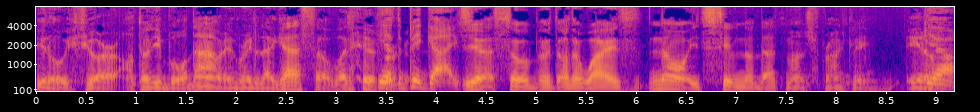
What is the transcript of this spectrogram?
You know, if you are Anthony Bourdain or Emeril Lagasse or whatever. Yeah, the big guys. Yeah, so, but otherwise, no, it's still not that much, frankly. You know. Yeah.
